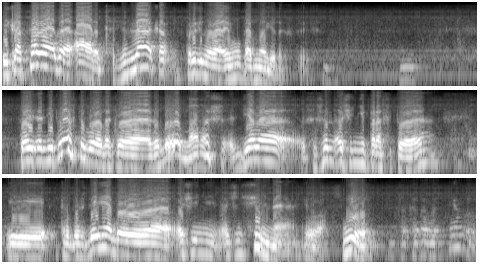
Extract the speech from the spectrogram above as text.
И как Сарада Арк, земля прыгнула ему под ноги, так сказать. То есть это не просто было такое, это было, мамаш, дело совершенно очень непростое, и пробуждение было очень, очень сильное его, снизу. Так это во сне было?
